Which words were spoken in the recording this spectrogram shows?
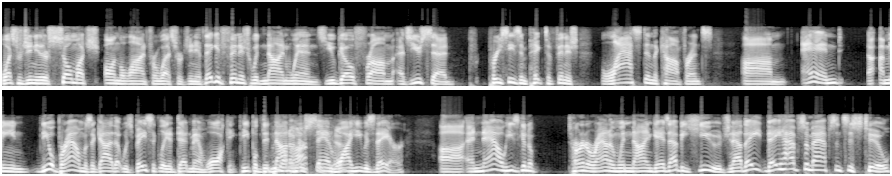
West Virginia, there's so much on the line for West Virginia. If they could finish with nine wins, you go from, as you said, preseason pick to finish last in the conference. Um, and I I mean, Neal Brown was a guy that was basically a dead man walking. People did not understand yeah. why he was there. Uh, and now he's going to turn it around and win nine games. That'd be huge. Now they they have some absences too.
